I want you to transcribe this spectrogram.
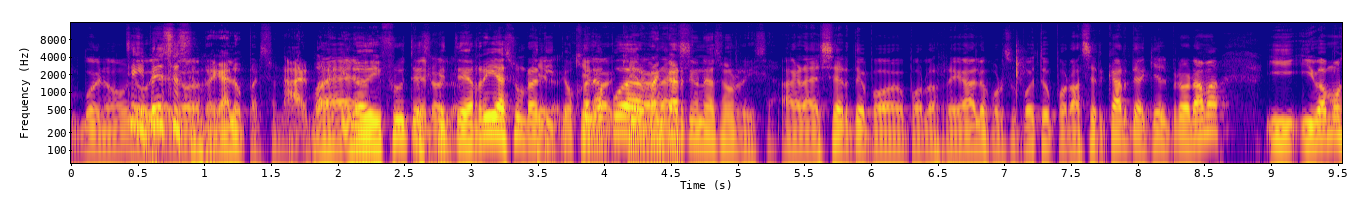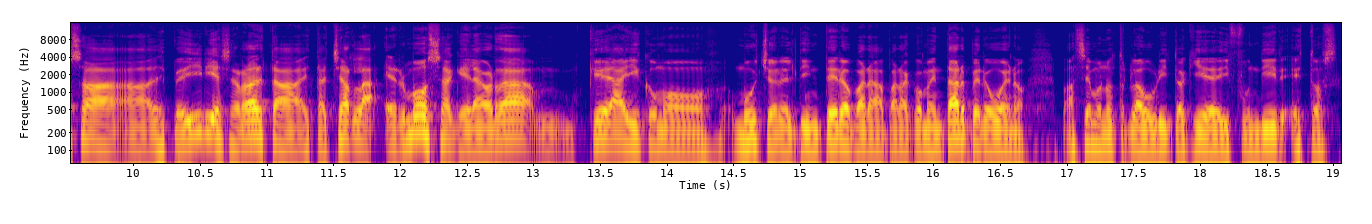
bueno, Sí, pero a- eso es un regalo personal, para que lo disfrutes, que lo- te rías un quiero- ratito. Ojalá quiero- pueda quiero arrancarte una sonrisa. Agradecerte por, por los regalos, por supuesto, por acercarte aquí al programa. Y, y vamos a, a despedir y a cerrar esta, esta charla hermosa que la verdad queda ahí como mucho en el tintero para, para comentar, pero bueno, hacemos nuestro laburito aquí de difundir estos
